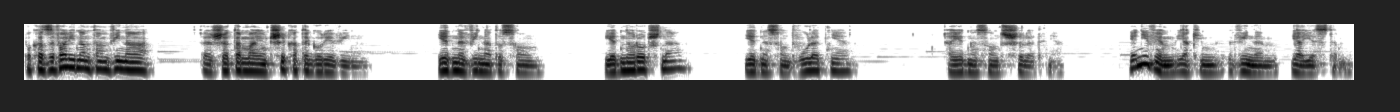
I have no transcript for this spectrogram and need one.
Pokazywali nam tam wina że tam mają trzy kategorie win. Jedne wina to są jednoroczne, jedne są dwuletnie, a jedne są trzyletnie. Ja nie wiem, jakim winem ja jestem.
